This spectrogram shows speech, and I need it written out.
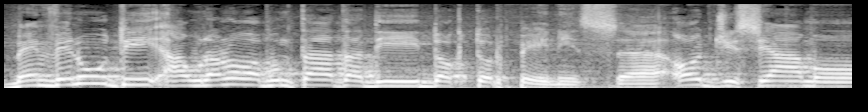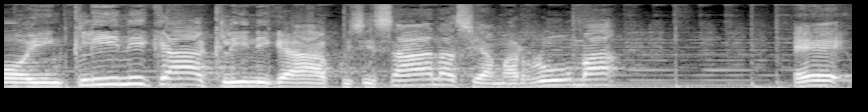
Benvenuti a una nuova puntata di Dr. Penis. Oggi siamo in clinica, clinica Acquisisana, siamo a Roma. È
